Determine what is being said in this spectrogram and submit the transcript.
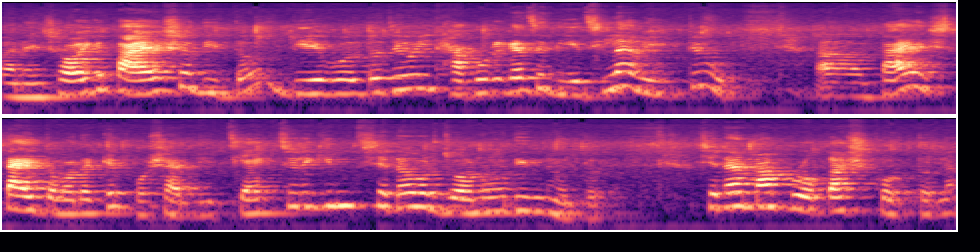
মানে সবাইকে পায়েসও দিত, দিয়ে বলতো যে ওই ঠাকুরের কাছে দিয়েছিলাম একটু পায়েস, তাই তোমাদেরকে প্রসাদ দিচ্ছি। অ্যাকচুয়ালি কিন্তু সেটা ওর জন্মদিন হতো। সেটা মা প্রকাশ করতো না।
